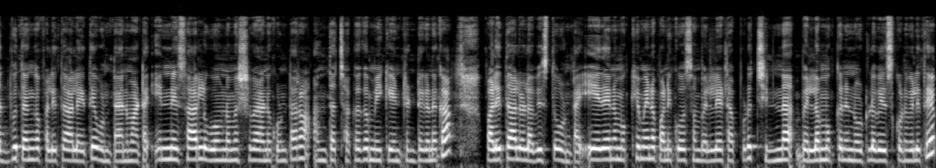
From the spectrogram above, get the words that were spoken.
అద్భుతంగా ఫలితాలు అయితే ఉంటాయన్నమాట. ఎన్నిసార్లు ఓం నమ శివాయ అనుకుంటారో అంత చక్కగా మీకు ఏంటంటే కనుక ఫలితాలు లభిస్తూ ఉంటాయి. ఏదైనా ముఖ్యమైన పని కోసం వెళ్ళేటప్పుడు చిన్న బెల్లం ముక్కని నోట్లో వేసుకొని వెళితే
